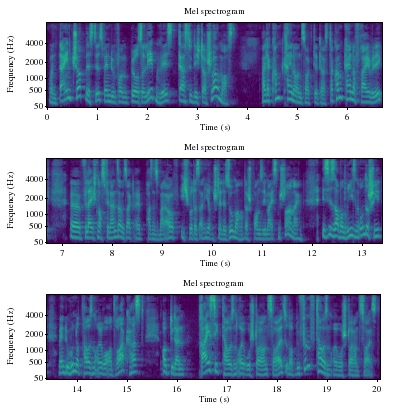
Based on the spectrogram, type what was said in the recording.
Und dein Job ist es, wenn du vom Börse leben willst, dass du dich da schlau machst. Weil da kommt keiner und sagt dir das. Da kommt keiner freiwillig. Äh, vielleicht noch das Finanzamt und sagt, ey, passen Sie mal auf, ich würde das an Ihrer Stelle so machen, da sparen Sie die meisten Steuern ein. Es ist aber ein Riesenunterschied, wenn du 100.000 Euro Ertrag hast, ob du dann 30.000 Euro Steuern zahlst oder ob du 5.000 Euro Steuern zahlst.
